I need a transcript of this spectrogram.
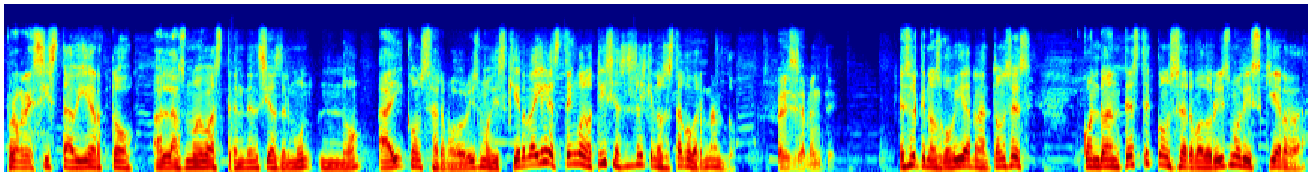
progresista abierto a las nuevas tendencias del mundo. No, hay conservadurismo de izquierda y les tengo noticias, es el que nos está gobernando. Precisamente. Es el que nos gobierna. Entonces, cuando ante este conservadurismo de izquierda,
